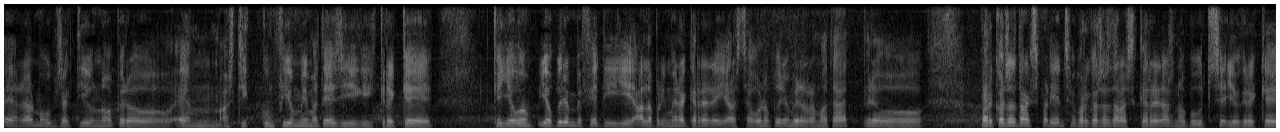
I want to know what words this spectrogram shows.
era el meu objectiu, no? però em, estic, confio en mi mateix i crec que, que ja ho, ja ho podríem haver fet i a la primera carrera i a la segona podríem haver rematat, però per coses de l'experiència, per coses de les carreres no ha pogut ser. Jo crec que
